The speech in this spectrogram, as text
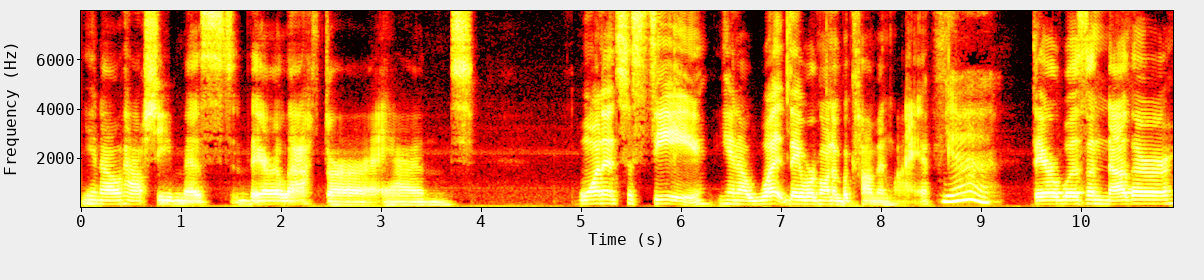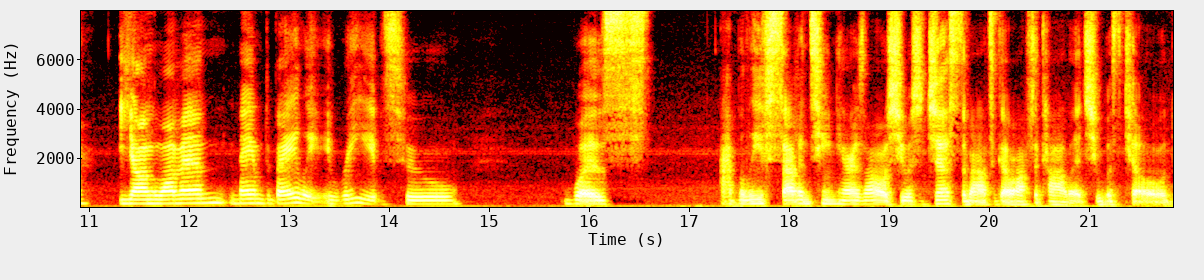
you know how she missed their laughter and wanted to see you know what they were going to become in life Yeah. there was another young woman named Bailey Reeves who was, I believe, 17 years old. She was just about to go off to college. She was killed.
